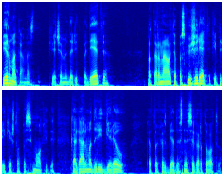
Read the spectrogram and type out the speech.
Pirma, ką mes kviečiame daryti, padėti, patarnauti, paskui žiūrėti, kaip reikia iš to pasimokyti, ką galima daryti geriau, kad tokios bėdos nesikartotų.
